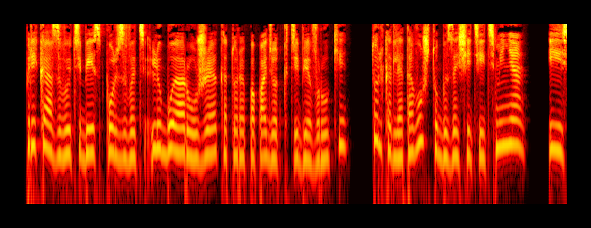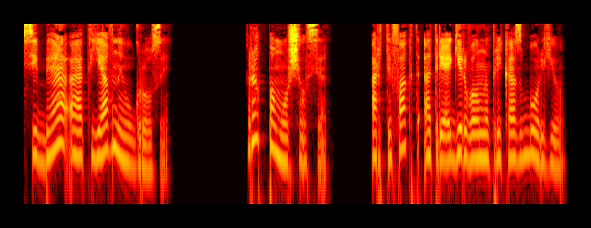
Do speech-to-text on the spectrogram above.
«приказываю тебе использовать любое оружие, которое попадет к тебе в руки, только для того, чтобы защитить меня и себя от явной угрозы». Раб поморщился. Артефакт отреагировал на приказ болью.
